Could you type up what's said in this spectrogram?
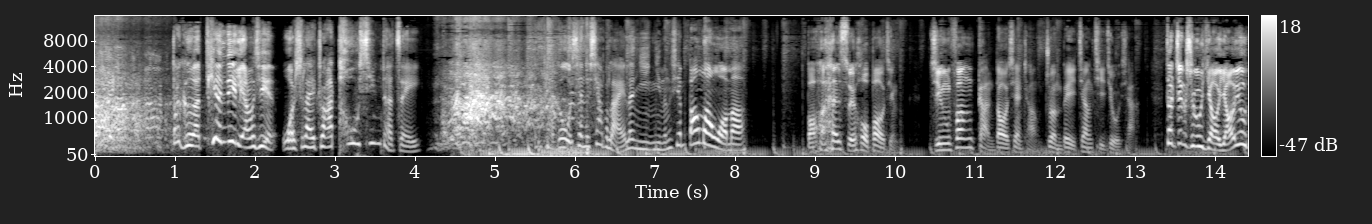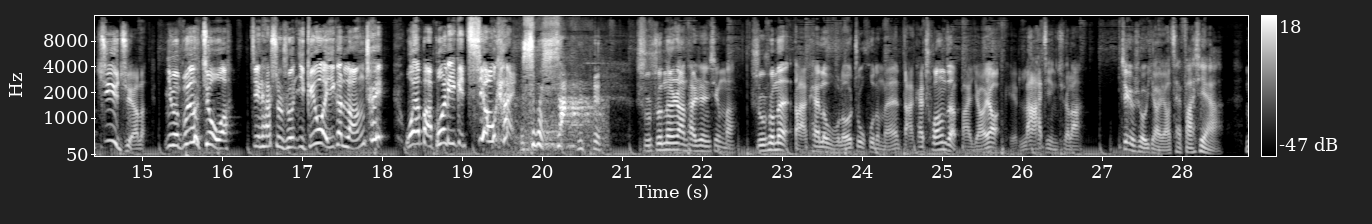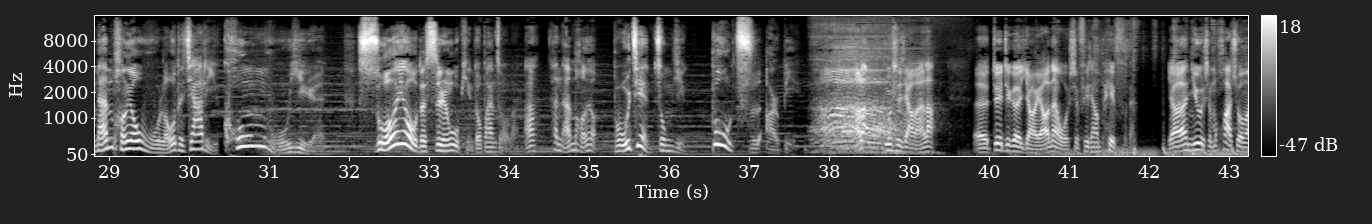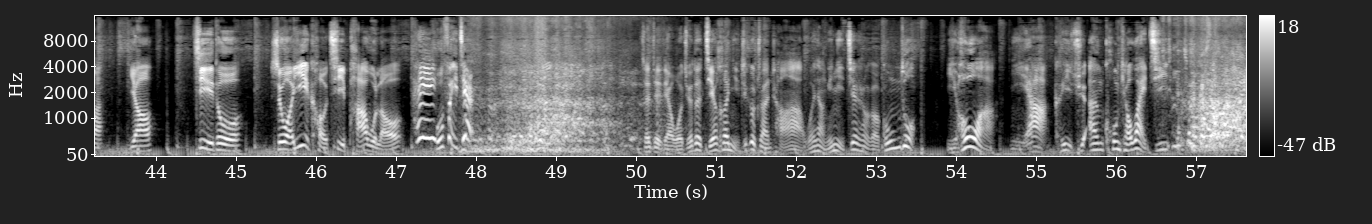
大哥，天地良心，我是来抓偷心的贼。大哥，我现在下不来了，你你能先帮帮我吗？保安随后报警，警方赶到现场，准备将其救下。但这个时候，瑶瑶又拒绝了：“你们不用救我，警察叔叔，你给我一个榔锤，我要把玻璃给敲开。”你是不是傻？叔叔能让他任性吗？叔叔们打开了五楼住户的门，打开窗子，把瑶瑶给拉进去了。这个时候，瑶瑶才发现啊，男朋友五楼的家里空无一人。所有的私人物品都搬走了啊！她男朋友不见踪影，不辞而别。好了，故事讲完了。呃，对这个瑶瑶呢，我是非常佩服的。瑶瑶，你有什么话说吗？瑶，嫉妒使我一口气爬五楼，嘿，不费劲儿。小姐姐，我觉得结合你这个专长啊，我想给你介绍个工作。以后啊，你呀可以去安空调外机。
